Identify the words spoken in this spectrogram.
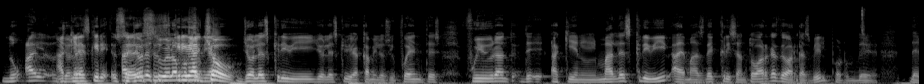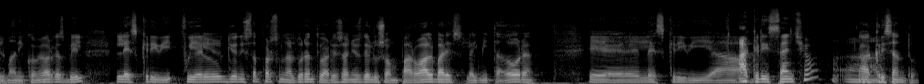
No, al- ¿A yo quién le- le ah, usted- yo le usted tuve la escribe al show? Yo le escribí, yo le escribí a Camilo Cifuentes. Fui durante, de- a quien más le escribí, además de Crisanto Vargas de Vargasville, por, de- del manicomio Vargasville, le escribí, fui el guionista personal durante varios años de Luz Amparo Álvarez, la imitadora. Eh, le escribí a, ¿A Cris Sancho? a Crisanto.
